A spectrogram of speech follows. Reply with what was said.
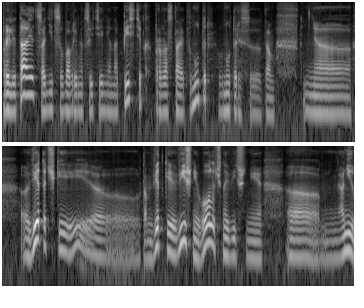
прилетает, садится во время цветения на пестик, прорастает внутрь, внутрь там э, веточки и э, там ветки вишни, волочной вишни, э, они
